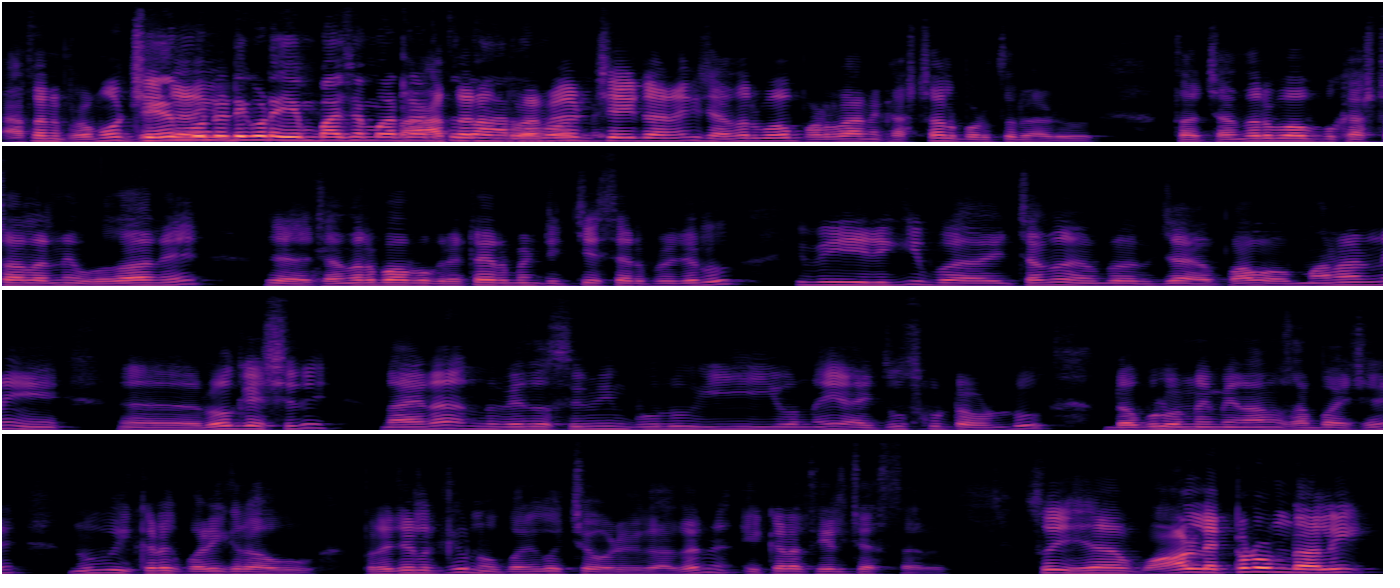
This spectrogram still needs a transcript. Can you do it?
అతను ప్రమోట్ రెడ్డి కూడా ఏం భాష అతను ప్రమోట్ చేయడానికి చంద్రబాబు పడరాని కష్టాలు పడుతున్నాడు. చంద్రబాబు కష్టాలన్నీ వృధానే చంద్రబాబుకు రిటైర్మెంట్ ఇచ్చేశారు ప్రజలు. వీరికి చంద్ర మనల్ని లోకేష్ని నాయన నువ్వేదో స్విమ్మింగ్ పూలు ఈ ఇవి ఉన్నాయి అవి చూసుకుంటూ ఉండు. డబ్బులు ఉన్నాయి మీ నాన్న సంపాదించి. నువ్వు ఇక్కడికి పనికిరావు. ప్రజలకి నువ్వు పనికొచ్చేవాడివి కాదని ఇక్కడ తేల్చేస్తారు. సో వాళ్ళు ఎక్కడ ఉండాలి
